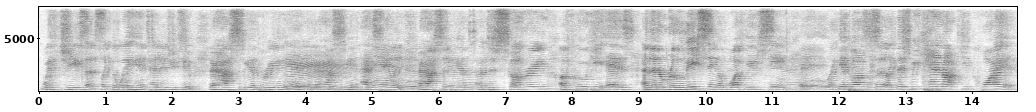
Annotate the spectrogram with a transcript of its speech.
with Jesus, like the way He intended you to, there has to be a breathing in and there has to be an exhaling. Mm. There has to be a, a discovering of who He is and then a releasing of what you've seen. Like the apostle said it like this we cannot keep quiet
